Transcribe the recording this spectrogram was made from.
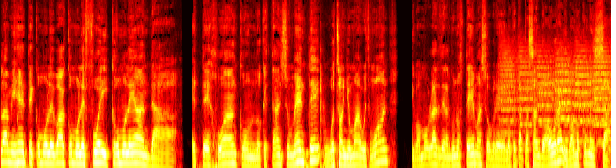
Hola mi gente, ¿cómo le va? ¿Cómo le fue? ¿Y cómo le anda? Este es Juan con lo que está en su mente. What's on your mind with Juan. Y vamos a hablar de algunos temas sobre lo que está pasando ahora y vamos a comenzar.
